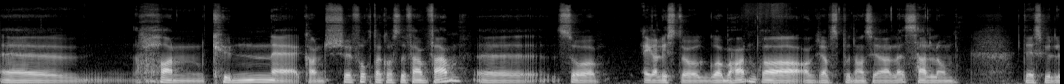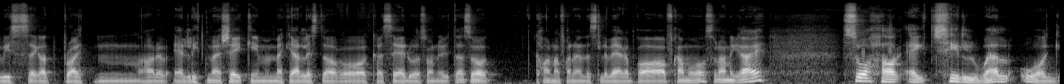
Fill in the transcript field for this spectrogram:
Eh, han kunne kanskje fort ha kostet 5-5, eh, så jeg har lyst til å gå med han. Bra angrepspotensial, selv om det skulle vise seg at Brighton er litt mer shaky med McAllister og Caicedo og sånn ute, så kan han fremdeles levere bra fremover, så den er grei. Så har jeg Chilwell og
